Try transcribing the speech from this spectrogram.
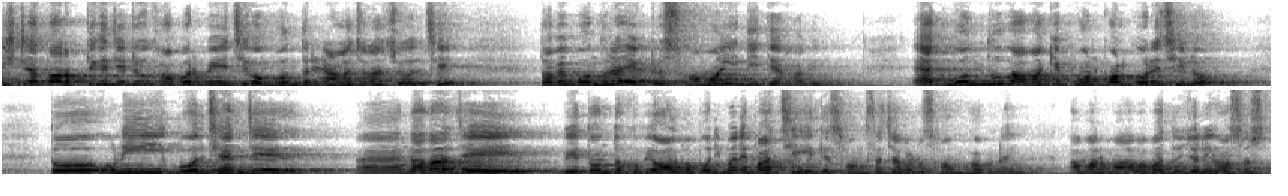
এসটিআর তরফ থেকে যেটুকু খবর পেয়েছি, অভ্যন্তরীণ আলোচনা চলছে। তবে বন্ধুরা, একটু সময় দিতে হবে। এক বন্ধু আমাকে ফোন কল করেছিল। তো উনি বলছেন যে দাদা, যে বেতন তো খুবই অল্প পরিমাণে পাচ্ছি, এতে সংসার চালানো সম্ভব নয়। আমার মা বাবা দুজনেই অসুস্থ,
